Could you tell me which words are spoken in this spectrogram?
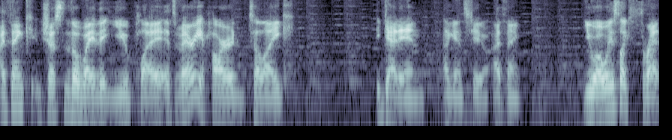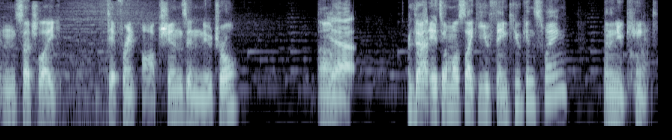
I think just the way that you play, it's very hard to like get in against you, I think. You always like threaten such like different options in neutral. Um, yeah, That it's almost like you think you can swing and then you can't.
